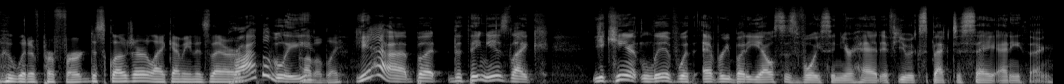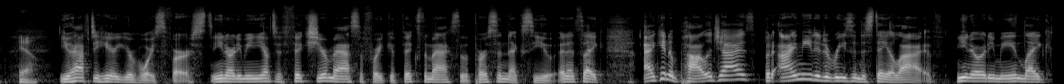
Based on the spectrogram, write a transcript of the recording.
who would have preferred disclosure? Like, I mean, is there Probably. Probably. Yeah, but the thing is, like, you can't live with everybody else's voice in your head if you expect to say anything. Yeah. You have to hear your voice first. You know what I mean? You have to fix your mask before you can fix the mask of the person next to you. And it's like, I can apologize, but I needed a reason to stay alive. You know what I mean? Like,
